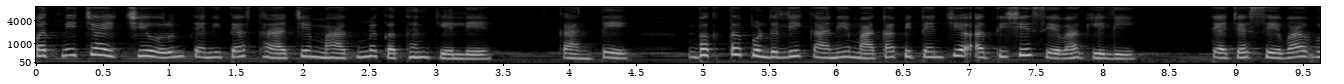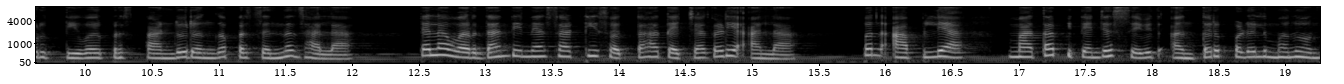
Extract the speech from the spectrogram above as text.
पत्नीच्या इच्छेवरून त्यांनी त्या स्थळाचे महात्म्य कथन केले. कांते भक्त पुंडलिकाने मातापित्यांची अतिशय सेवा केली. त्याच्या सेवावृत्तीवर प्र प्रस पांडुरंग प्रसन्न झाला. त्याला वरदान देण्यासाठी स्वतः त्याच्याकडे आला. पण आपल्या मातापित्यांच्या सेवेत अंतर पडेल म्हणून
